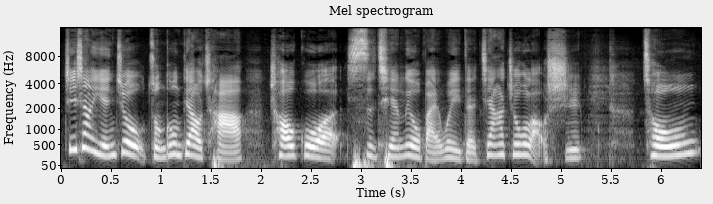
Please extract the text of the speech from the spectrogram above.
这项研究总共调查超过四千六百位的加州老师，从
